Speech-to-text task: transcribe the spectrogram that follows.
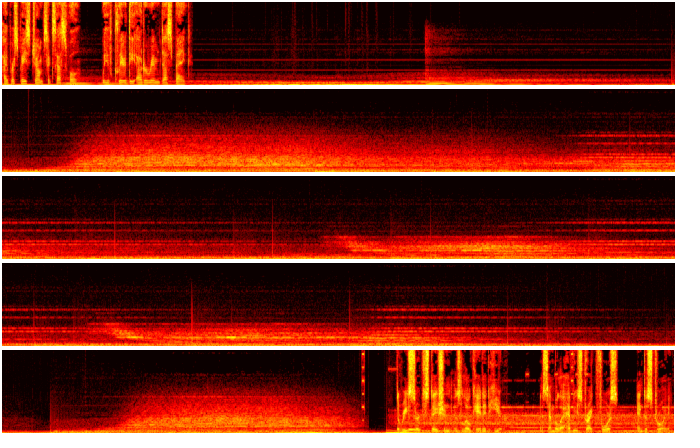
Hyperspace jump successful. We have cleared the outer rim dust bank. The research station is located here. Assemble a heavy strike force and destroy it.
